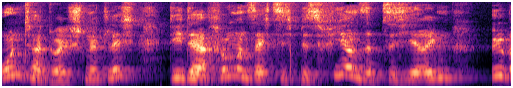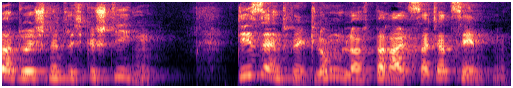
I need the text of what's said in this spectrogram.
unterdurchschnittlich, die der 65- bis 74-Jährigen überdurchschnittlich gestiegen. Diese Entwicklung läuft bereits seit Jahrzehnten.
